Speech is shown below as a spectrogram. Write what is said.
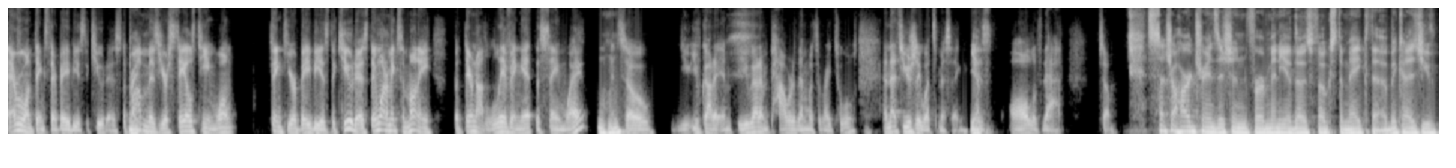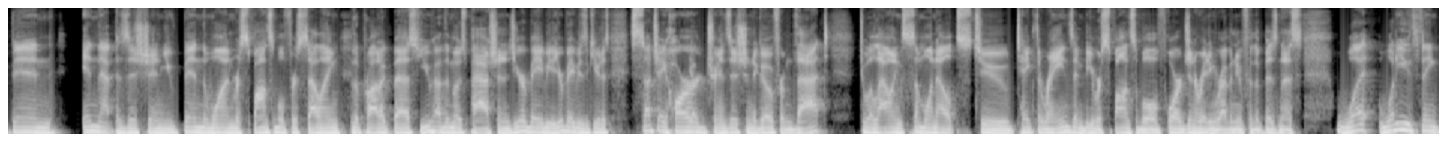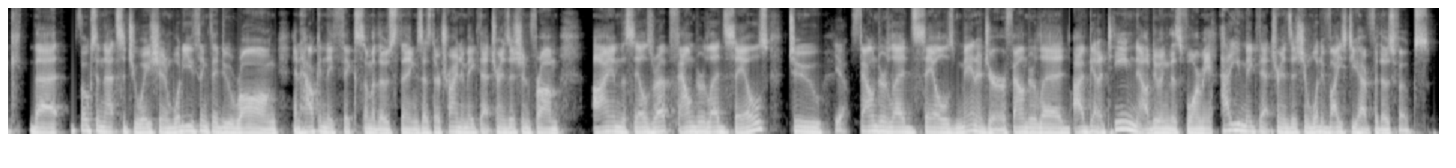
Everyone thinks their baby is the cutest. The problem right. is your sales team won't think your baby is the cutest. They want to make some money, but they're not living it the same way. Mm-hmm. And so you, have got to you got to empower them with the right tools, and that's usually what's missing yep. is all of that. So, such a hard transition for many of those folks to make, though, because you've been in that position. You've been the one responsible for selling the product best. You have the most passion. It's your baby. Your baby's the cutest. Such a hard yep. transition to go from that to allowing someone else to take the reins and be responsible for generating revenue for the business. What what do you think that folks in that situation, what do you think they do wrong and how can they fix some of those things as they're trying to make that transition from I am the sales rep, founder led sales to yeah. founder led sales manager, founder led, I've got a team now doing this for me. How do you make that transition? What advice do you have for those folks?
